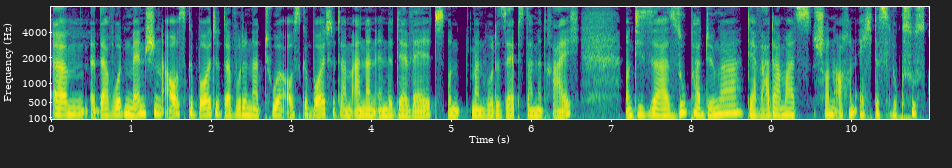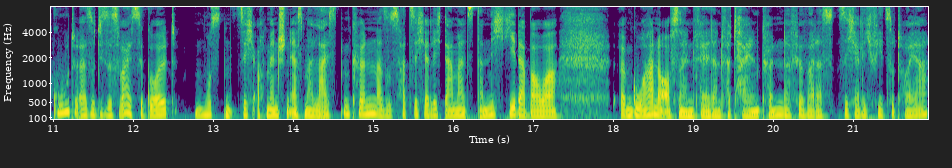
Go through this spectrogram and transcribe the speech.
Ähm, da wurden Menschen ausgebeutet, da wurde Natur ausgebeutet am anderen Ende der Welt und man wurde selbst damit reich. Und dieser Superdünger, der war damals schon auch ein echtes Luxusgut. Also dieses weiße Gold mussten sich auch Menschen erstmal leisten können. Also es hat sicherlich damals dann nicht jeder Bauer ähm, Guano auf seinen Feldern verteilen können. Dafür war das sicherlich viel zu teuer.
